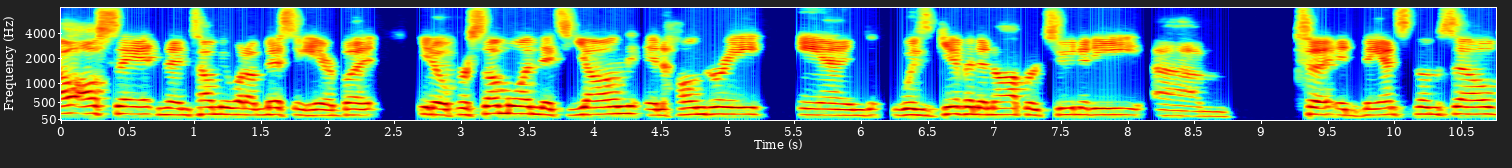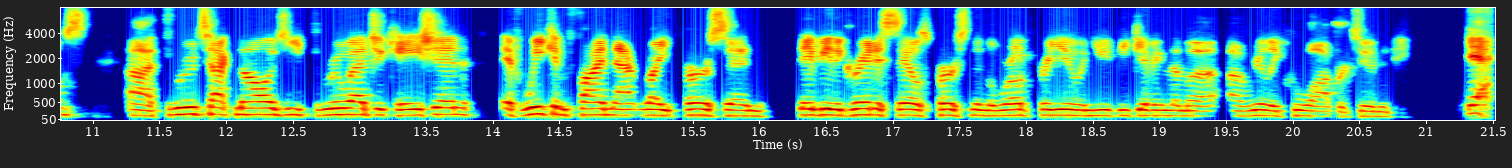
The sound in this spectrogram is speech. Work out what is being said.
I'll, I'll say it and then tell me what I'm missing here. But you know, for someone that's young and hungry and was given an opportunity um, to advance themselves uh, through technology, through education. If we can find that right person, they'd be the greatest salesperson in the world for you, and you'd be giving them a, a really cool opportunity. Yeah,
